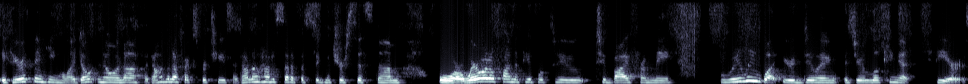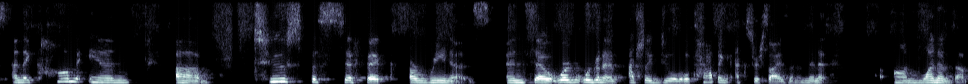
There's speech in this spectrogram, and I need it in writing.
If you're thinking, well, I don't know enough, I don't have enough expertise, I don't know how to set up a signature system, or where would I find the people to, to buy from me? Really what you're doing is you're looking at fears and they come in two specific arenas. And so we're, we're going to actually do a little tapping exercise in a minute on one of them.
